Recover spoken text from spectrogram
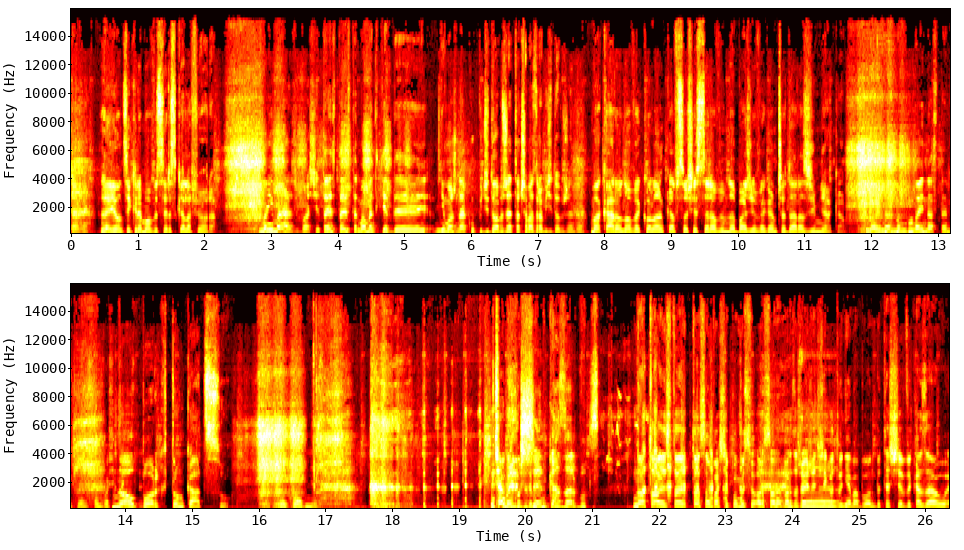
Dawaj. Lejący kremowy ser z kalafiora. No i masz właśnie, to jest, to jest ten moment, kiedy nie można kupić dobrze, to trzeba zrobić dobrze. No, Makaronowe kolanka w sosie serowym na bazie vegan cheddara z ziemniaka. no, i, na, no, no i następne są właśnie No takie- pork tonkatsu. Dokładnie. Chciałbym, kurczę, żeby... Szynka z arbuza. No to, jest, to, to są właśnie pomysły Orsona. Bardzo żałuję, że dzisiaj go tu nie ma, bo on by też się wykazał e,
